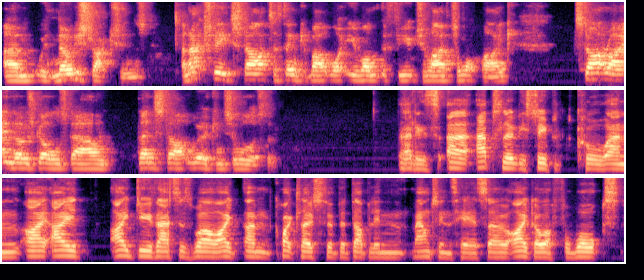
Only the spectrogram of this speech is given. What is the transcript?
um, with no distractions and actually start to think about what you want the future life to look like. Start writing those goals down, then start working towards them. That is uh, absolutely super cool, and I, I I do that as well. I, I'm quite close to the Dublin mountains here, so I go off for walks.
